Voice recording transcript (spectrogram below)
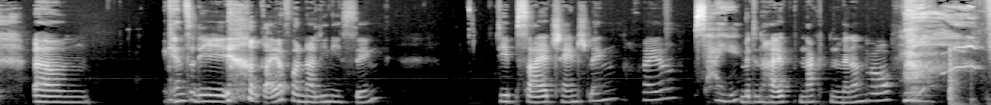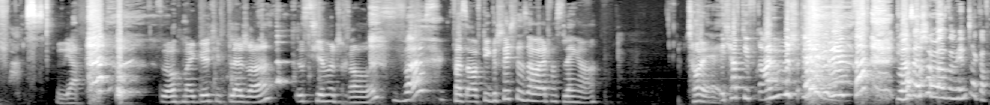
ähm, kennst du die Reihe von Nalini Singh? Die Psy-Changeling-Reihe? Psy? Mit den halbnackten Männern drauf? Was? Ja. So, my guilty pleasure ist hiermit raus. Was? Pass auf, die Geschichte ist aber etwas länger. Toll, ey. ich habe die Fragen bestellt. Du hast ja schon was im Hinterkopf.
